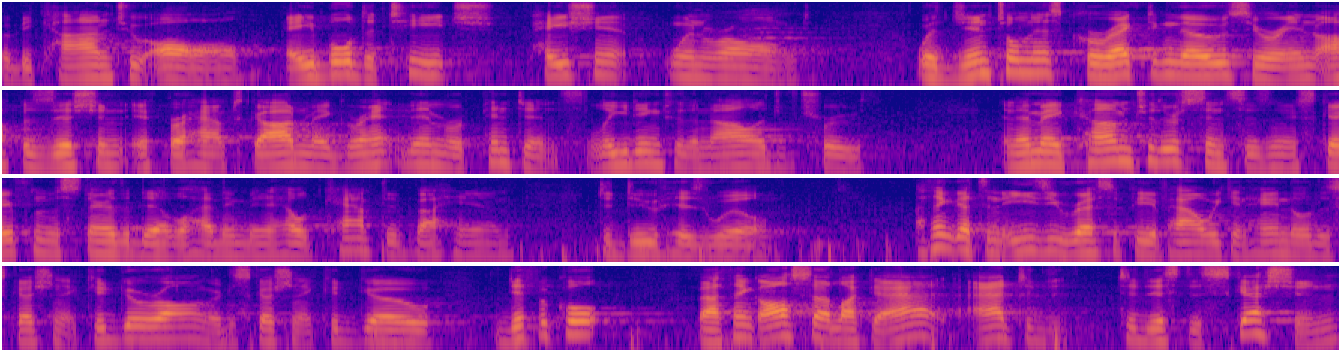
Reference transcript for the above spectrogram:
but be kind to all, able to teach, patient when wronged, with gentleness correcting those who are in opposition, if perhaps God may grant them repentance, leading to the knowledge of truth, and they may come to their senses and escape from the snare of the devil, having been held captive by him to do his will. I think that's an easy recipe of how we can handle a discussion that could go wrong or a discussion that could go difficult. But I think also I'd like to add, add to, the, to this discussion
